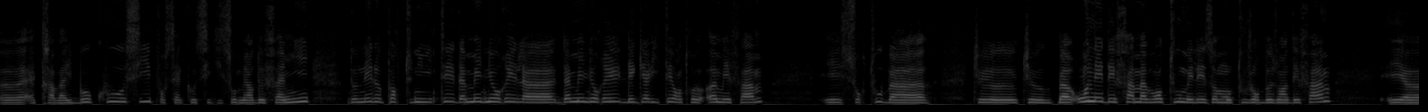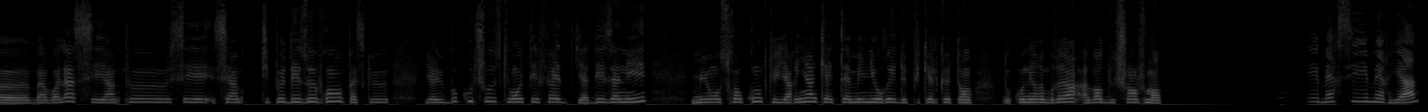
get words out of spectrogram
Euh, elles travaillent beaucoup aussi pour celles aussi qui sont mères de famille. Donner l'opportunité d'améliorer l'égalité entre hommes et femmes et surtout bah, que, bah, on est des femmes avant tout, mais les hommes ont toujours besoin des femmes. Et euh, ben voilà, c'est un peu, c'est, un petit peu désœuvrant parce que il y a eu beaucoup de choses qui ont été faites il y a des années, mais on se rend compte qu'il n'y a rien qui a été amélioré depuis quelque temps. Donc on aimerait avoir du changement. Merci Myriam.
